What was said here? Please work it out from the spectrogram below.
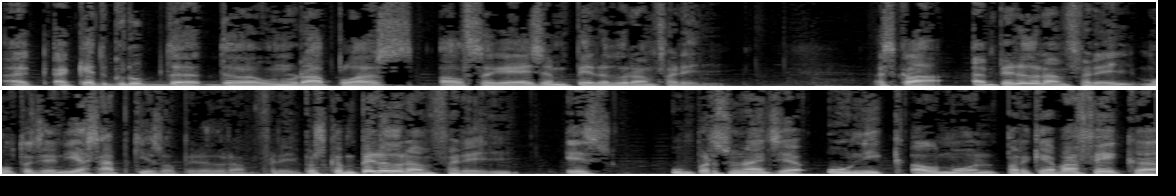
aquest grup d'honorables el segueix en Pere Duran Farell. És clar, en Pere Duran Farell, molta gent ja sap qui és el Pere Duran Farell, però és que en Pere Duran Farell és un personatge únic al món perquè va fer que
